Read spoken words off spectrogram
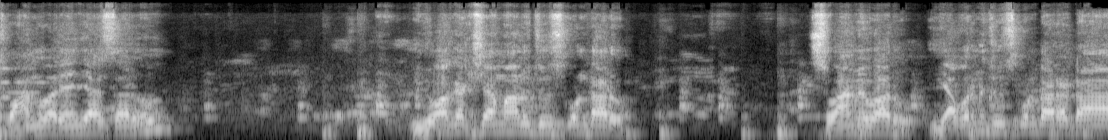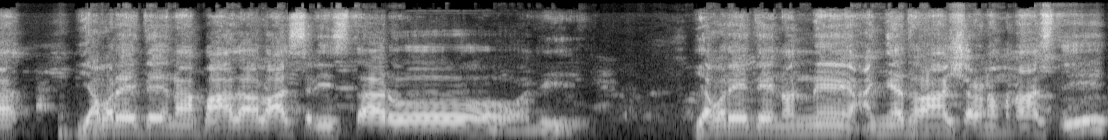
స్వామివారు ఏం చేస్తారు? యోగక్షేమాలు చూసుకుంటారు. స్వామివారు ఎవరిని చూసుకుంటారట? ఎవరైతే నా పాదాలు ఆశ్రయిస్తారో అది. ఎవరైతే నన్నే అన్యథా శరణం నాస్తి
